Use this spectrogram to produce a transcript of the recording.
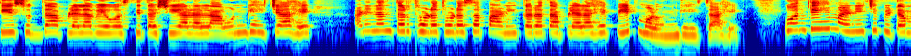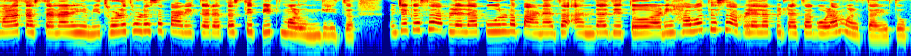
ती सुद्धा आपल्याला व्यवस्थित अशी याला लावून घ्यायची आहे. आणि नंतर थोडं थोडंसं पाणी करत आपल्याला हे पीठ मळून घ्यायचं आहे. कोणतीही मळणीची पिठं मळत असताना नेहमी थोडं थोडंसं पाणी करतच ते पीठ मळून घ्यायचं. म्हणजे कसं आपल्याला पूर्ण पाण्याचा अंदाज येतो आणि हवं तसं आपल्याला पिठाचा गोळा मळता येतो.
